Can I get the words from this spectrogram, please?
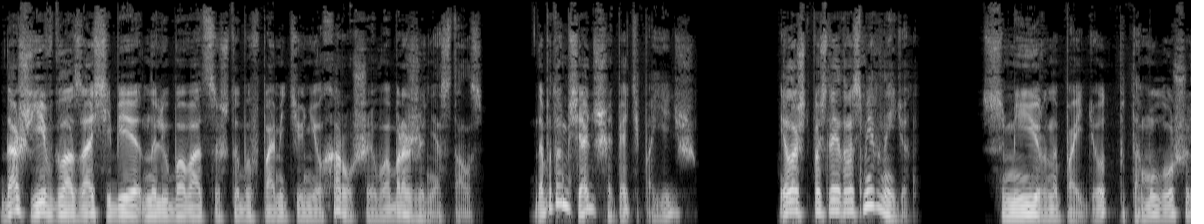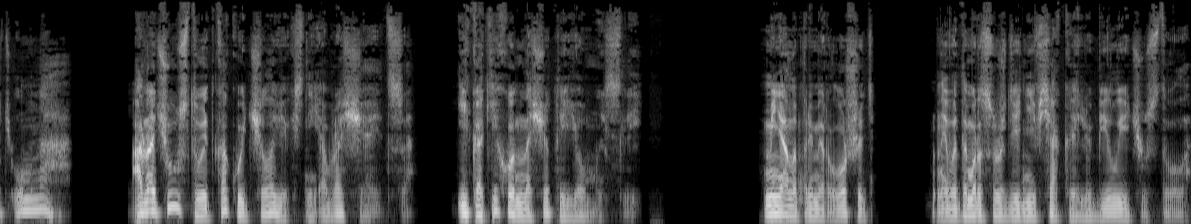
Дашь ей в глаза себе налюбоваться, чтобы в памяти у нее хорошее воображение осталось. Да потом сядешь опять и поедешь. И лошадь после этого смирно идет? Смирно пойдет, потому лошадь умна. Она чувствует, какой человек с ней обращается и каких он насчет ее мыслей. Меня, например, лошадь в этом рассуждении всякое любила и чувствовала.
